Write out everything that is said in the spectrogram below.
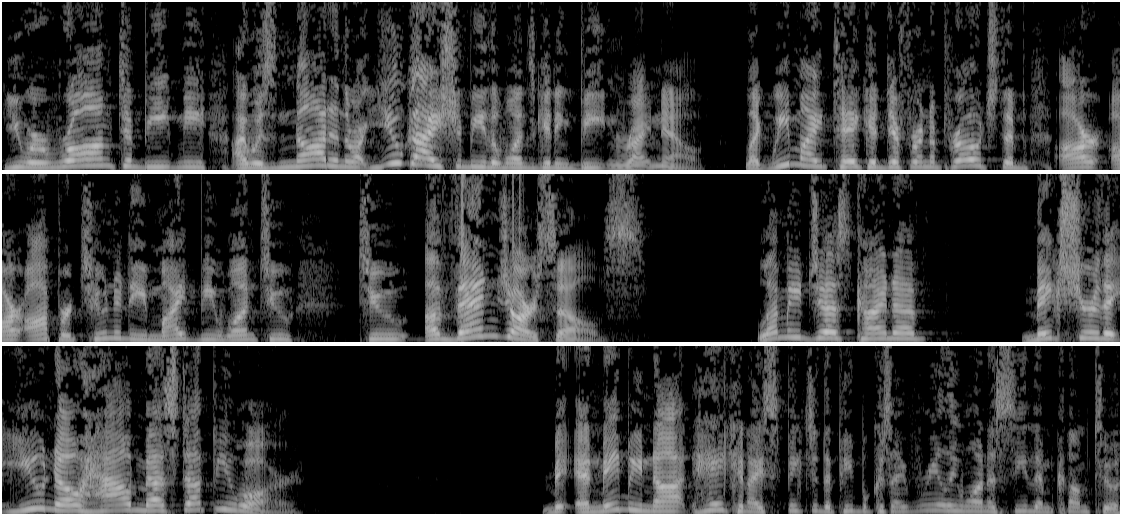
You were wrong to beat me. I was not in the wrong. You guys should be the ones getting beaten right now. Like we might take a different approach. that our our opportunity might be one to to avenge ourselves. Let me just kind of make sure that you know how messed up you are. And maybe not, hey, can I speak to the people because I really want to see them come to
